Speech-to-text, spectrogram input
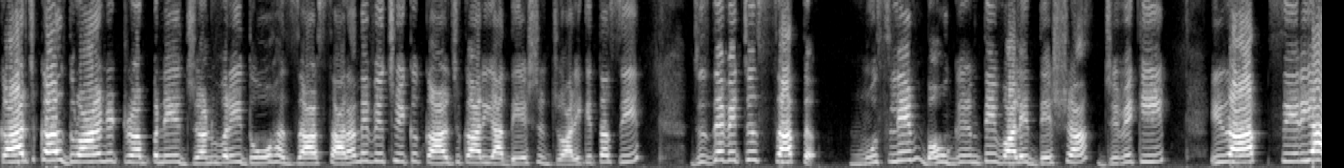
ਕਾਰਜਕਾਲ ਦੌਰਾਨ ਟਰੰਪ ਨੇ ਜਨਵਰੀ 2017 ਦੇ ਵਿੱਚ ਇੱਕ ਕਾਰਜਕਾਰੀ ਆਦੇਸ਼ ਜਾਰੀ ਕੀਤਾ ਸੀ ਜਿਸ ਦੇ ਵਿੱਚ 7 ਮੁਸਲਿਮ ਬਹੁਗਿਣਤੀ ਵਾਲੇ ਦੇਸ਼ਾਂ ਜਿਵੇਂ ਕਿ Iraq, Syria,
